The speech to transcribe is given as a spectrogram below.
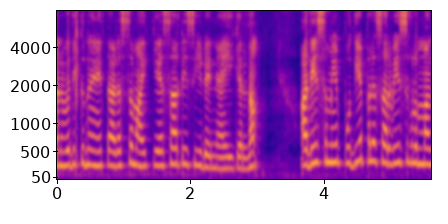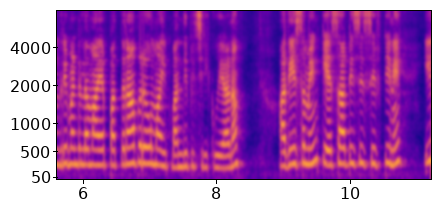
അനുവദിക്കുന്നതിന് തടസ്സമായി കെ എസ് ആർ ടി സിയുടെ ന്യായീകരണം. അതേസമയം പുതിയ പല സർവീസുകളും മന്ത്രിമണ്ഡലമായ പത്തനാപുരവുമായി ബന്ധിപ്പിച്ചിരിക്കുകയാണ്. അതേസമയം K S R T C സ്വിഫ്റ്റിന് ഈ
